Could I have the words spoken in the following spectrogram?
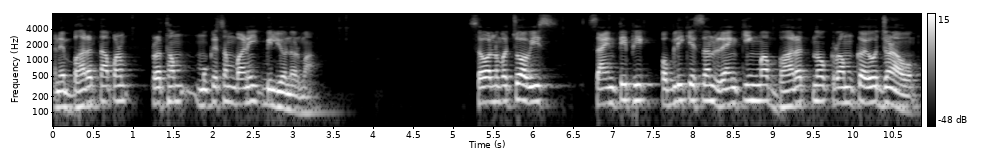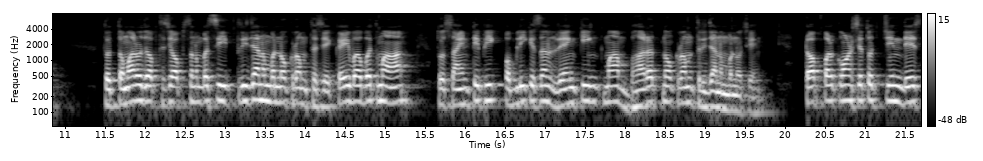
અને ભારતના પણ પ્રથમ મુકેશ અંબાણી બિલિયોનરમાં સવાલ નંબર ચોવીસ. સાયન્ટિફિક પબ્લિકેશન રેન્કિંગમાં ભારતનો ક્રમ કયો જણાવો? તો તમારો જવાબ થશે ઓપ્શન નંબર સી. ત્રીજા નંબરનો ક્રમ થશે. કઈ બાબતમાં? તો સાયન્ટિફિક પબ્લિકેશન રેન્કિંગમાં ભારતનો ક્રમ ત્રીજા નંબરનો છે. ટોપ પર કોણ છે? તો ચીન દેશ.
